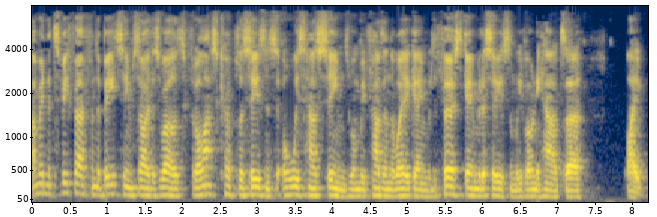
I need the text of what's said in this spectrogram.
I mean, to be fair, from the B team side as well, for the last couple of seasons, it always has seemed when we've had an away game. With the first game of the season, we've only had uh, like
